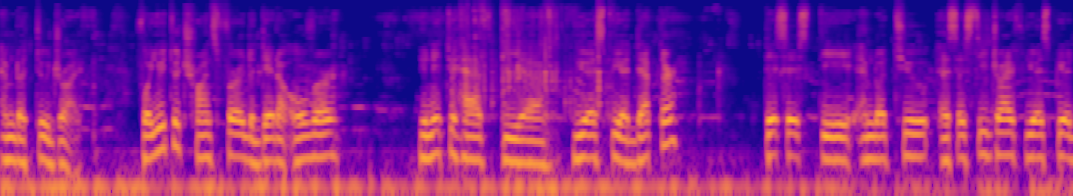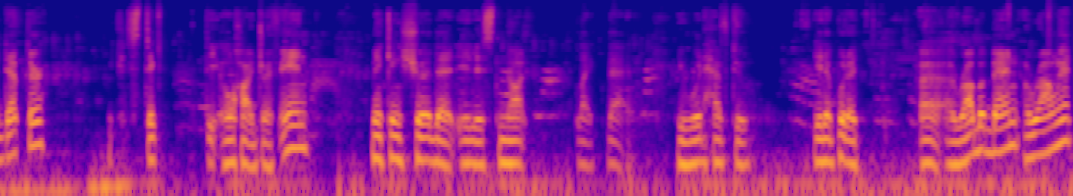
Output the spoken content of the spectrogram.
M.2 drive for you to transfer the data over you need to have the uh, USB adapter. This is the M.2 SSD drive USB adapter. You can stick the old hard drive in making sure that it is not like that. You would have to either put a, a, a rubber band around it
